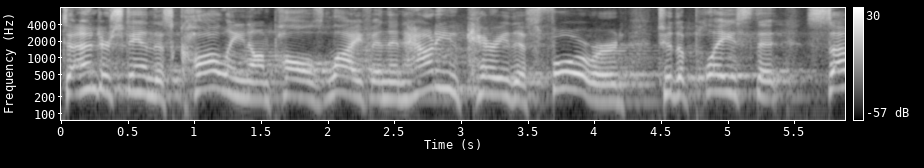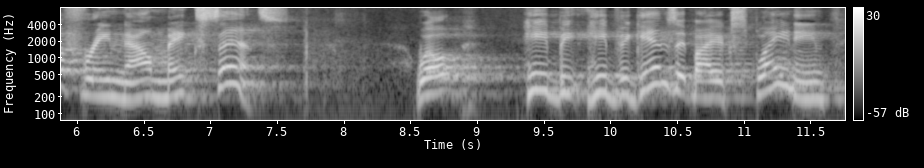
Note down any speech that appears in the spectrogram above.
to understand this calling on Paul's life, and then how do you carry this forward to the place that suffering now makes sense? Well, he, be, he begins it by explaining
